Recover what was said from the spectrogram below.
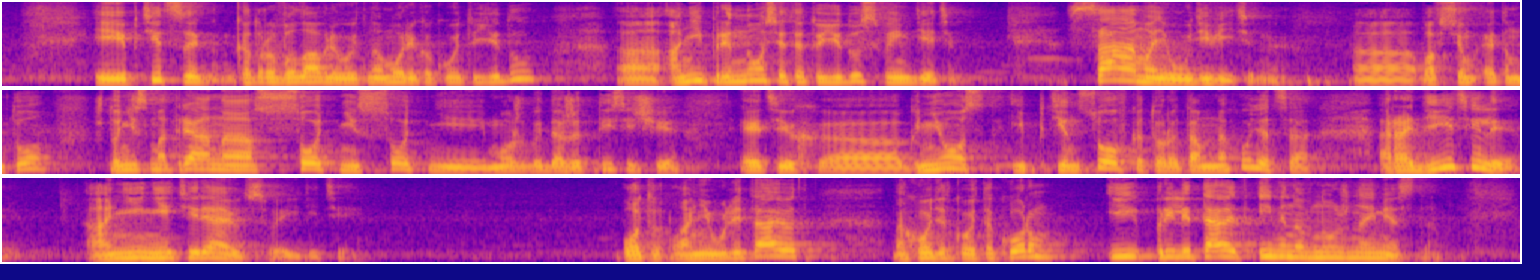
И птицы, которые вылавливают на море какую-то еду, э, они приносят эту еду своим детям. Самое удивительное – во всем этом то, что несмотря на сотни, сотни, может быть даже тысячи этих э, гнезд и птенцов, которые там находятся, родители, они не теряют своих детей. Вот они улетают, находят какой-то корм и прилетают именно в нужное место –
